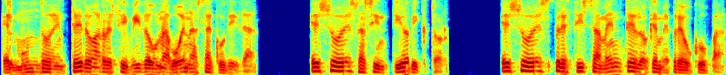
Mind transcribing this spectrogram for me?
El mundo entero ha recibido una buena sacudida. Eso es, asintió Víctor. Eso es precisamente lo que me preocupa.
